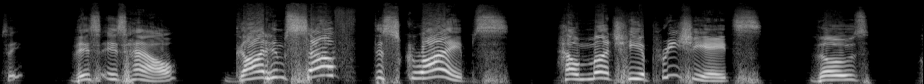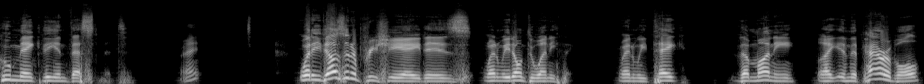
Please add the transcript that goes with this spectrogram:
See? This is how God himself describes how much he appreciates those who make the investment. Right? What he doesn't appreciate is when we don't do anything. When we take the money, like in the parable,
